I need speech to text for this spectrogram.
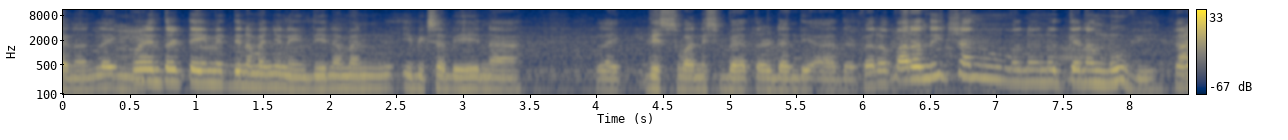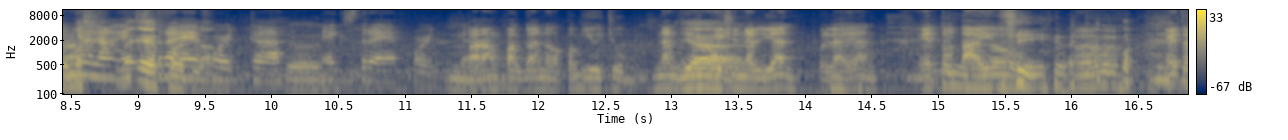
ganun like Mm. for entertainment din naman yun eh hindi naman ibig sabihin na like this one is better than the other pero parang din siyang manonood ka ng movie pero mas lang, na extra effort lang effort ka. Yun. Extra effort ka. Parang pag ano, pag YouTube, non-educational yan. Wala yan. Ito tayo. Oo. Ito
